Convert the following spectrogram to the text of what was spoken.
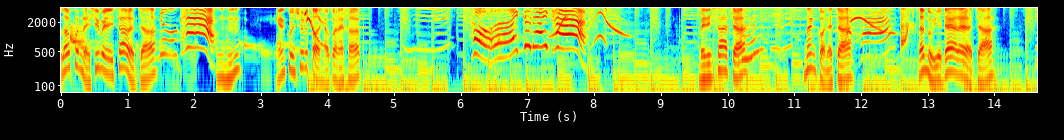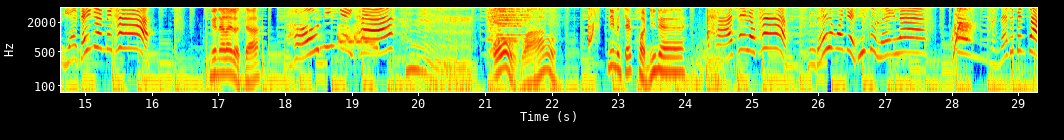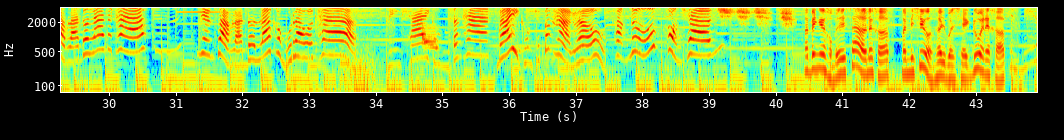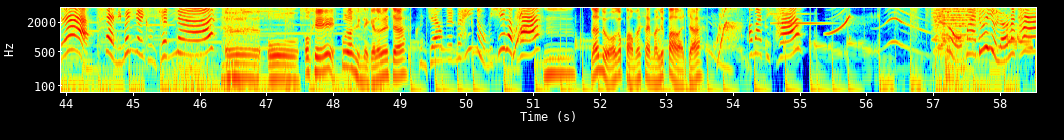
แล้วคนไหนชื่อเมลิซ่าเหรอจ๊ะ หนูค่ะ อือหืองั้นคุณช่วยไปต่อแถวก่อนนะครับ โถเอ้ยก็ได้ค่ะเมลิซ่าจ๊ะ นั่งก่อนนะจ๊ะฮะแล้วหนูอยากได้อะไรเหรอจ๊ะ หนูอยากได้เงินนะคะเงินอะไรเหรอจ๊ะโอ้นี่ไงคะ โอ้ว้าว นี่มันแจ็คพอตนี่นะอาฮะใช่แล้วค่ะ หนูได้รางวัลใหญ่ที่สุดเลยล่ะเอิ่มมันน่าจะเป็น 3 ล้านดอลลาร์นะคะเงิน 3 ล้านดอลลาร์ของพวกเราอะค่ะ ไม่ใช่ของหนูตั้งหาก ไม่ของฉันตั้งหากเรา ของหนู ของฉันมันเป็นเงินของเมลิซ่าแล้วนะครับ มันมีชื่อของเธออยู่บนเช็คด้วยนะครับ เห็นไหม โอโอเค พวกเราถึงไหนกันแล้วนะจ๊ะ คุณจะเอาเงินมาให้หนูไม่ใช่เหรอคะ อืม แล้วหนูเอากระเป๋ามาใส่มาหรือเปล่าอะจ๊ะ เอามาสิคะ หนูมาด้วยอยู่แล้วล่ะค่ะ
